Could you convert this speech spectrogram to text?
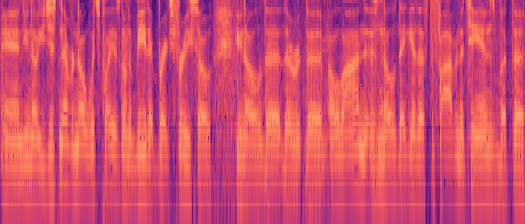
and you know you just never know which play is going to be that breaks free. So, you know, the the the O line is no, they get us the five and the tens, but the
